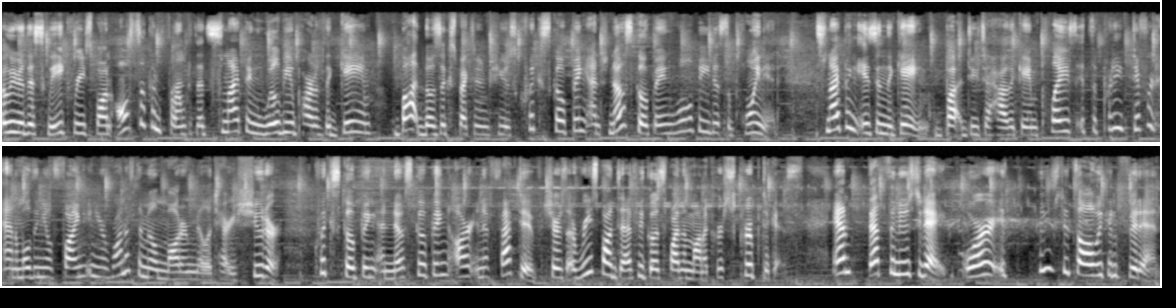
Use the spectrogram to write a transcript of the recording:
Earlier this week, Respawn also confirmed that sniping will be a part of the game, but those expecting to use quick scoping and no scoping will be disappointed. Sniping is in the game, but due to how the game plays, it's a pretty different animal than you'll find in your run-of-the-mill modern military shooter. Quick scoping and no scoping are ineffective, shares a Respawn dev who goes by the moniker Scripticus. And that's the news today, or at least it's all we can fit in.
